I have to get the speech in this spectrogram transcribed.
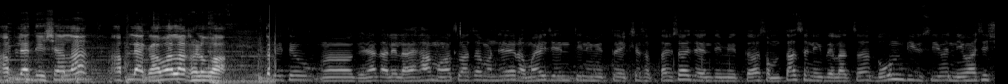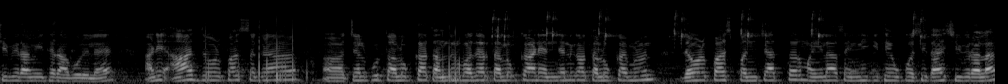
आपल्या देशाला आपल्या गावाला घडवा. तर इथे घेण्यात आलेला आहे. हा महत्त्वाचा म्हणजे रमाई जयंतीनिमित्त एकशे सत्तावीसाव्या जयंतीनिमित्त समता सैनिक दलाचं दोन दिवसीय निवासी शिबिर आम्ही इथे राबवलेलं आहे. आणि आज जवळपास सगळा चलपूर तालुका चांदूर बाजार तालुका आणि अंजनगाव तालुका मिळून जवळपास पंच्याहत्तर महिला सैनिक इथे उपस्थित आहेत शिबिराला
